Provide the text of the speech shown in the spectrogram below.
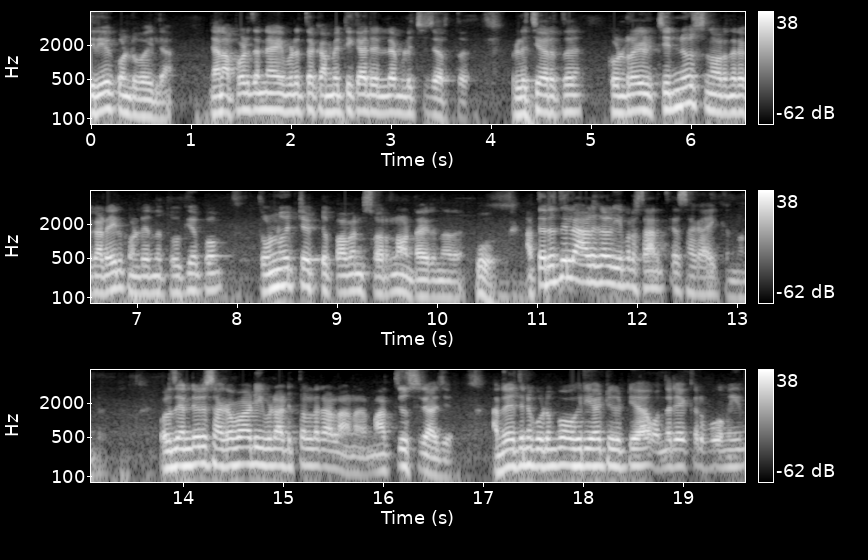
തിരികെ കൊണ്ടുപോയില്ല. ഞാൻ അപ്പോൾ തന്നെ ഇവിടുത്തെ കമ്മിറ്റിക്കാരെല്ലാം വിളിച്ചു ചേർത്ത് വിളിച്ചു ചേർത്ത് കുണ്ട്രയിൽ ചിന്നൂസ് എന്ന് പറഞ്ഞൊരു കടയിൽ കൊണ്ടുവന്ന് തൂക്കിയപ്പം തൊണ്ണൂറ്റെട്ട് പവൻ സ്വർണം ഉണ്ടായിരുന്നത്. അത്തരത്തിൽ ആളുകൾ ഈ പ്രസ്ഥാനത്തെ സഹായിക്കുന്നുണ്ട്. അപ്പോൾ എന്റെ ഒരു സഹപാഠി ഇവിടെ അടുത്തുള്ള ഒരാളാണ് മാത്യൂസ് രാജ്. അദ്ദേഹത്തിന് കുടുംബ ഓഹരിയായിട്ട് കിട്ടിയ ഒന്നര ഏക്കർ ഭൂമിയും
